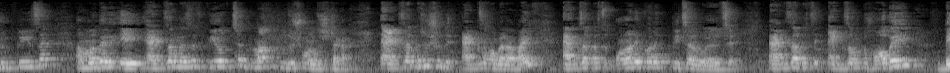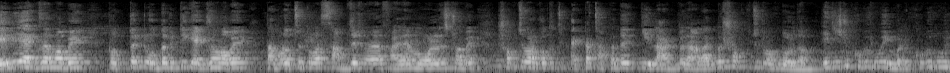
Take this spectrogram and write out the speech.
যুক্ত হয়েছে আমাদের এই এক্সাম ব্যাচের ফি হচ্ছে মাত্র দুশো পঞ্চাশ টাকা। এক্সাম ব্যাচে শুধু এক্সাম হবে না ভাই এক্সাম ব্যাচে অনেক অনেক ফিচার রয়েছে। এক্সাম হচ্ছে এক্সাম তো হবেই ডেইলি এক্সাম হবে, প্রত্যেকটা অধ্যাভিত্তিক এক্সাম হবে, তারপর হচ্ছে তোমার সাবজেক্ট হবে ফাইনাল মডেল টেস্ট হবে, সবচেয়ে বড় কথা একটা চ্যাপ্টারে কি লাগবে, না লাগবে, সবকিছু তোমাকে বলে দাও। এই জিনিসটা খুবই খুবই ইম্পর্টেন্ট খুবই খুবই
